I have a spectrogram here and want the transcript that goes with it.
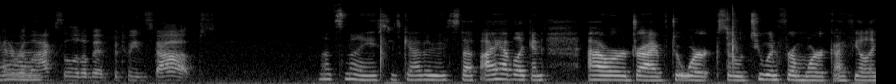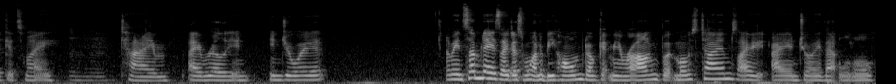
kind of relax a little bit between stops. That's nice. Just gather your stuff. I have like an hour drive to work, so to and from work, I feel like it's my Mm-hmm. time. I really enjoy it. I mean, some days I just want to be home, don't get me wrong, but most times I, I enjoy that little.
